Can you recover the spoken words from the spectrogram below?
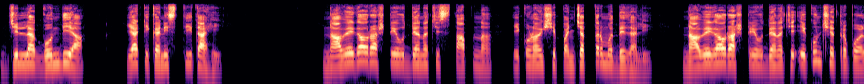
जिल्हा गोंदिया या ठिकाणी स्थित आहे. नावेगाव राष्ट्रीय उद्यानाची स्थापना एकोणावीसशे पंच्याहत्तरमध्ये झाली. नावेगाव राष्ट्रीय उद्यानाचे एकूण क्षेत्रफळ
